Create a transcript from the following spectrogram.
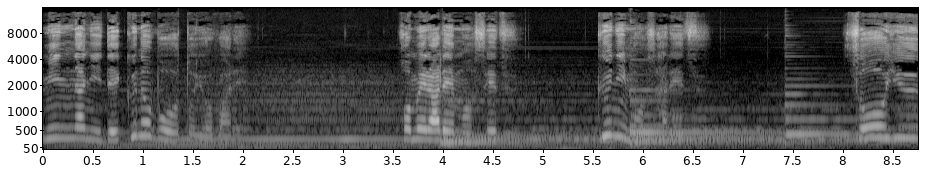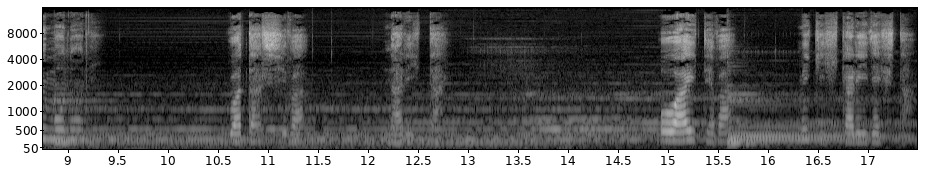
みんなにデクノボーと呼ばれ褒められもせず苦にもされずそういうものに私はなりたい。お相手は三木ひかりでした。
